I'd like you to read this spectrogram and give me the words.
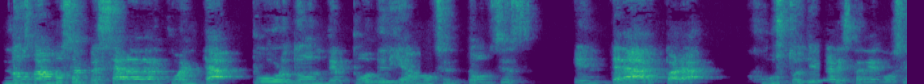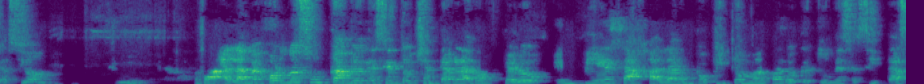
nos vamos a empezar a dar cuenta por dónde podríamos entonces entrar para justo llegar a esta negociación. ¿sí? O sea, a lo mejor no es un cambio de 180 grados, pero empieza a jalar un poquito más a lo que tú necesitas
